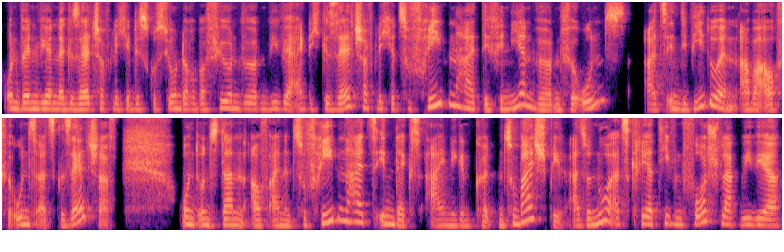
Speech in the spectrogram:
und wenn wir eine gesellschaftliche Diskussion darüber führen würden, wie wir eigentlich gesellschaftliche Zufriedenheit definieren würden für uns als Individuen, aber auch für uns als Gesellschaft und uns dann auf einen Zufriedenheitsindex einigen könnten, zum Beispiel, also nur als kreativen Vorschlag, wie wir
